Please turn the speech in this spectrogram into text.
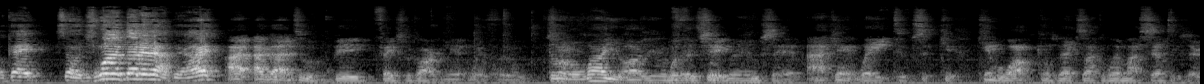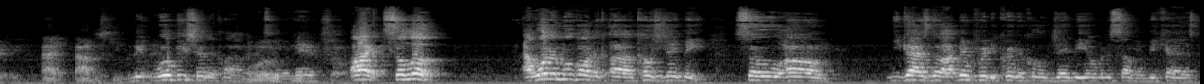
Okay, so just want to throw that out there. All right. I, I got into a big Facebook argument with uh, John, why are you arguing with a Facebook, chick man? who said, "I can't wait till S- Kemba Walker comes back so I can wear my Celtics jersey." I, I'll just keep it. We- at that. We'll be sure to clown her Well, too, okay? yeah, so- All right, so look, I want to move on to uh, Coach JB. So, um, you guys know I've been pretty critical of JB over the summer because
